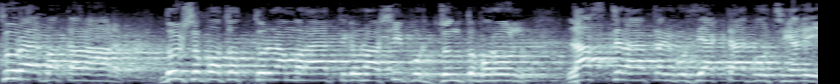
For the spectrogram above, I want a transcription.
সুরায় বাকারার দুইশো পঁচাত্তর নম্বর আয়াত থেকে উনআশি পর্যন্ত বলুন লাস্টের আয়াতটা আমি বলছি, একটা আয়াত বলছি খালি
